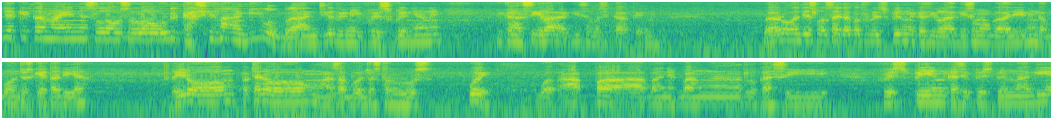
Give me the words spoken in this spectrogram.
aja kita mainnya slow-slow. Dikasih lagi loh banjir ini free spinnya nih. Dikasih lagi sama si kakek nih baru aja selesai dapat free spin dikasih lagi semoga aja ini nggak boncos kayak tadi ya. Ayo dong pecah dong. Masa boncos terus? Woi buat apa? Banyak banget lu kasih free spin kasih free spin lagi.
